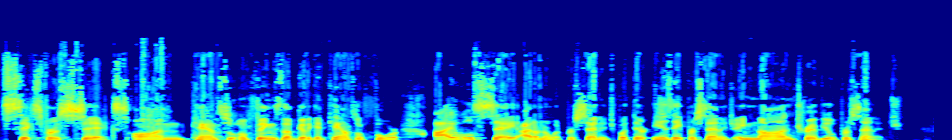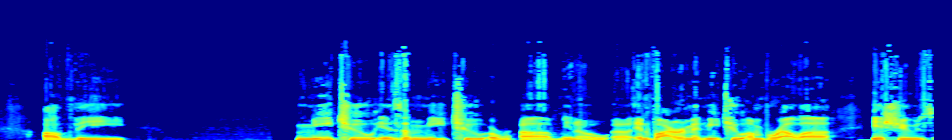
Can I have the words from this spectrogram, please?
six for six on cancel things that I'm going to get canceled for. I will say I don't know what percentage, but there is a percentage, a non-trivial percentage of the Me Too-ism, Me Too, uh, you know, uh, environment, Me Too umbrella issues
